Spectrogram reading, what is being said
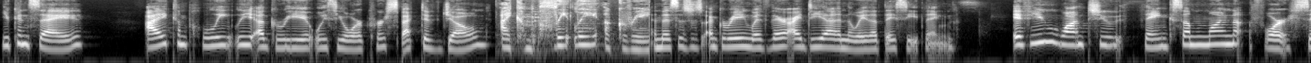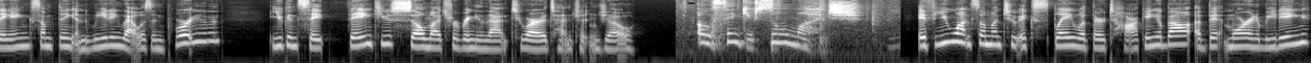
You can say, I completely agree with your perspective, Joe. I completely agree. And this is just agreeing with their idea and the way that they see things. If you want to thank someone for saying something in the meeting that was important, you can say, Thank you so much for bringing that to our attention, Joe. Oh, thank you so much. If you want someone to explain what they're talking about a bit more in a meeting,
